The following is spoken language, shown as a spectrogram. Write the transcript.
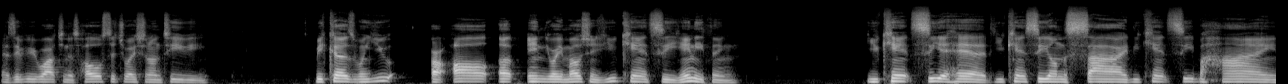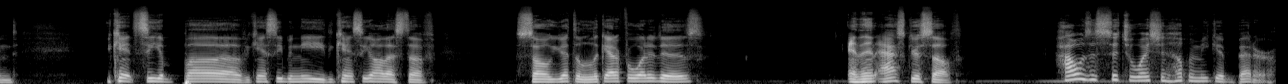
as if you're watching this whole situation on TV. Because when you are all up in your emotions, you can't see anything. You can't see ahead. You can't see on the side. You can't see behind. You can't see above. You can't see beneath. You can't see all that stuff. So you have to look at it for what it is and then ask yourself, how is this situation helping me get better?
